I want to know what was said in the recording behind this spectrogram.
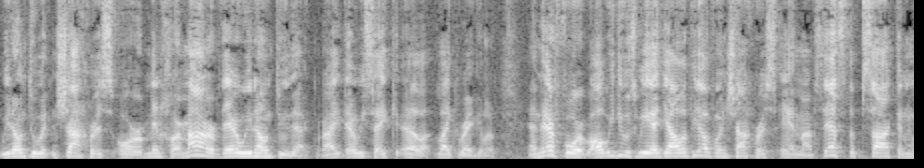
we don't do it in Shachris or Mincha or Marav. There we don't do that, right? There we say uh, like regular. And therefore, all we do is we add Yalav Yovo in Shachris and Marav. So that's the Psak, and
